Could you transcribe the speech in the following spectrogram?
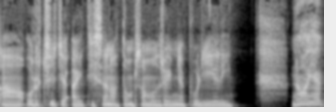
A určitě IT se na tom samozřejmě podílí. No a jak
